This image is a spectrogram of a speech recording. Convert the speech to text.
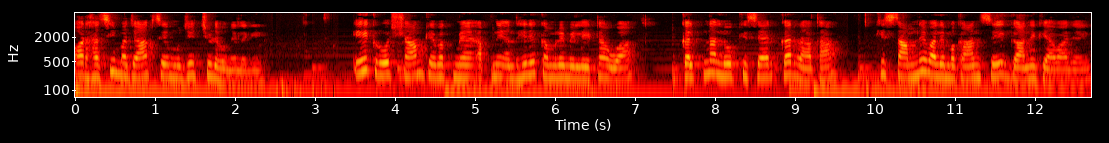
और हँसी मज़ाक से मुझे चिढ़ होने लगी। एक रोज़ शाम के वक्त मैं अपने अंधेरे कमरे में लेटा हुआ कल्पना लोक की सैर कर रहा था कि सामने वाले मकान से गाने की आवाज़ आई।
